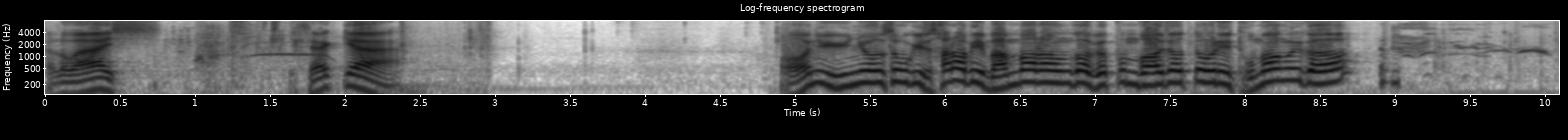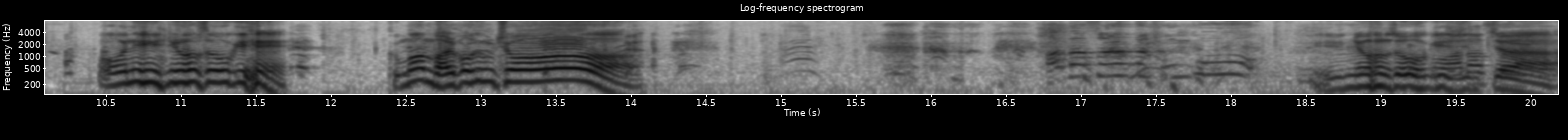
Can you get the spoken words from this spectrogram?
일로와 이씨 이 새끼야 아니 이 녀석이 사람이 만만한가 몇번 봐줬더니 도망을 가? 아니 이 녀석이 그만 말버둥 쳐! 화났어요 너 종구 이 녀석이 진짜.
